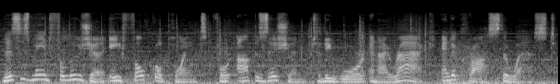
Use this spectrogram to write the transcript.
This has made Fallujah a focal point for opposition to the war in Iraq and across the West.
